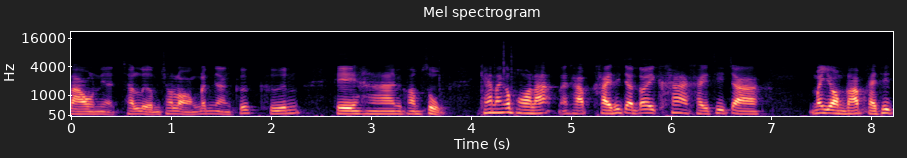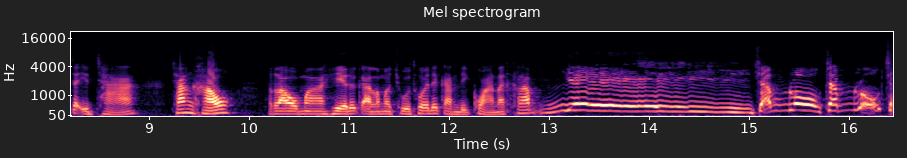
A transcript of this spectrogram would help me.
เราเนี่ยเฉลิมฉลองกันอย่างคึกคืนเฮฮา มีความสุข แค่นั้นก็พอละนะครับ ใครที่จะด้อยค่าใครที่จะไม่ยอมรับใครที่จะอิจฉา ช่างเขาเรามาเฮด้วยกันเรามาชูถ้วยด้วยกันดีกว่านะครับ เย้แชมป์โลกแชมป์โลกแช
